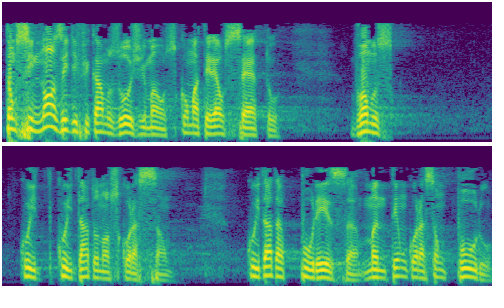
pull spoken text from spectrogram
Então, se nós edificarmos hoje, irmãos, com material certo, vamos cuidar do nosso coração, cuidar da pureza, manter um coração puro,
